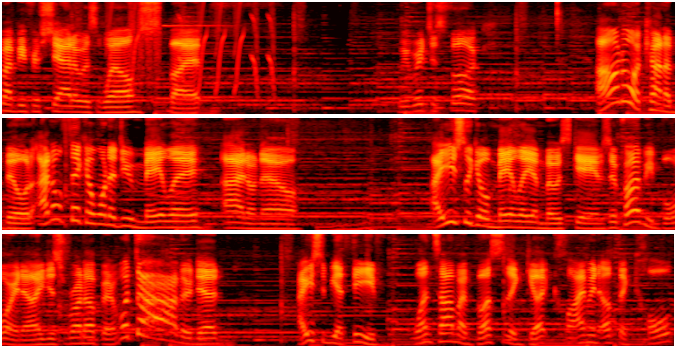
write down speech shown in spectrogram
Might be for Shadow as well, but we rich as fuck. I don't know what kind of build. I don't think I want to do melee. I don't know. I usually go melee in most games. It'd probably be boring. Now you just run up and what the? They're dead. I used to be a thief. One time I busted a gut climbing up the cult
